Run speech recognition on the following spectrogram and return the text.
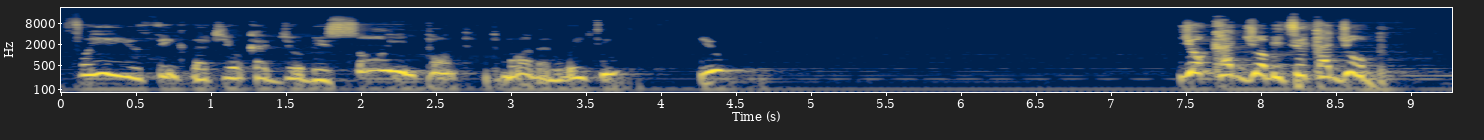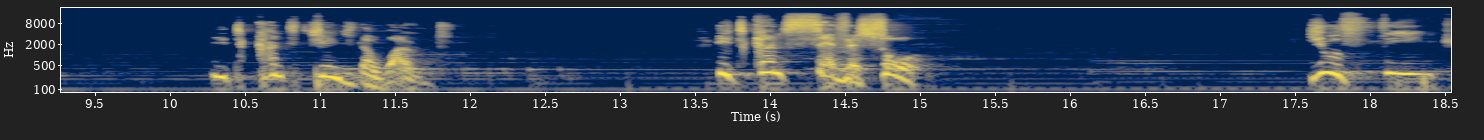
For you, you think that your job is so important more than waiting. You. Your job, it's a job. It can't change the world, it can't save a soul. You think,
